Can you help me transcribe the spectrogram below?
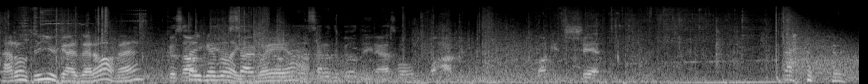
I don't see you guys at all, man. Because I thought I'm you guys are like side, way I'm out. the side of the building, asshole. Fuck. Fucking shit.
